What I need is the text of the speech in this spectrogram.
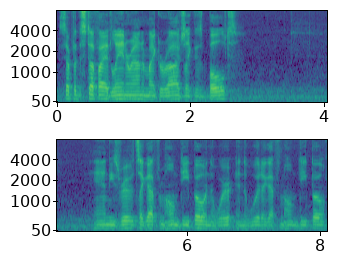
except for the stuff I had laying around in my garage, like this bolt and these rivets I got from Home Depot, and the, and the wood I got from Home Depot.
